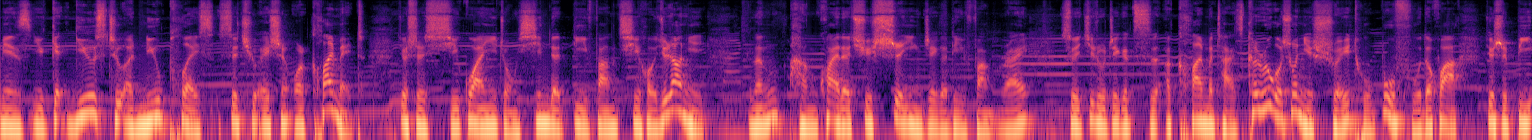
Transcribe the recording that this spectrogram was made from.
means you get used to a new place, situation or climate，就是习惯一种新的地方气候，就让你 能很快的去适应这个地方，right？所以记住这个词 acclimatize。可如果说你水土不服的话，就是 be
